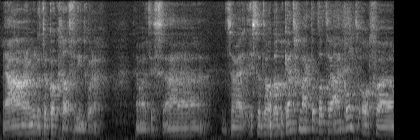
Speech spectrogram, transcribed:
ja, maar er moet natuurlijk ook geld verdiend worden. Ja, maar het is, uh, is het wel, wel bekendgemaakt dat dat eraan komt? Of, uh...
